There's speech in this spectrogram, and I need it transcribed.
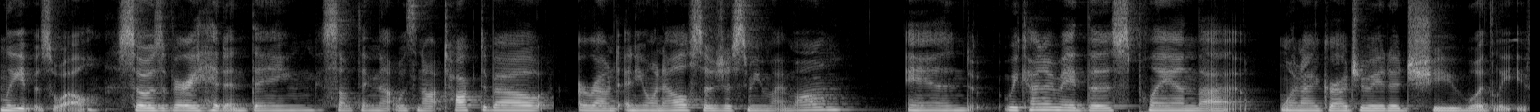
leave as well. So it was a very hidden thing, something that was not talked about around anyone else. It was just me and my mom. And we kind of made this plan that when I graduated, she would leave.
